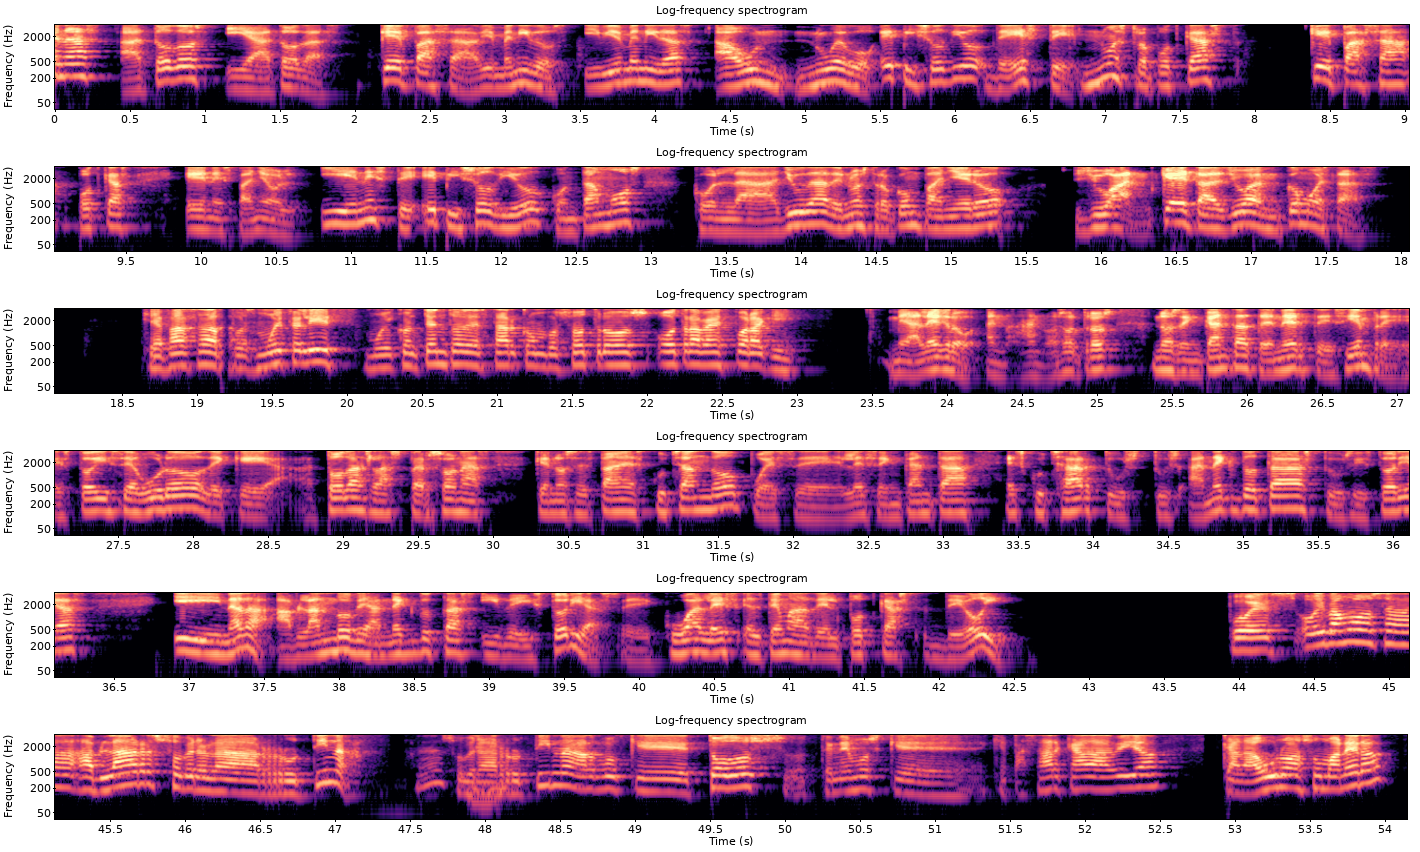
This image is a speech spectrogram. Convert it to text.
buenas a todos y a todas. ¿Qué pasa? Bienvenidos y bienvenidas a un nuevo episodio de este nuestro podcast ¿Qué pasa? Podcast en español. Y en este episodio contamos con la ayuda de nuestro compañero Juan. ¿Qué tal, Juan? ¿Cómo estás? ¿Qué pasa? Pues muy feliz, muy contento de estar con vosotros otra vez por aquí. Me alegro. A nosotros nos encanta tenerte siempre. Estoy seguro de que a todas las personas que nos están escuchando, pues eh, les encanta escuchar tus, tus anécdotas, tus historias. Y nada, hablando de anécdotas y de historias, eh, ¿cuál es el tema del podcast de hoy? Pues hoy vamos a hablar sobre la rutina. ¿eh? Sobre la rutina, algo que todos tenemos que, que pasar cada día cada uno a su manera.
